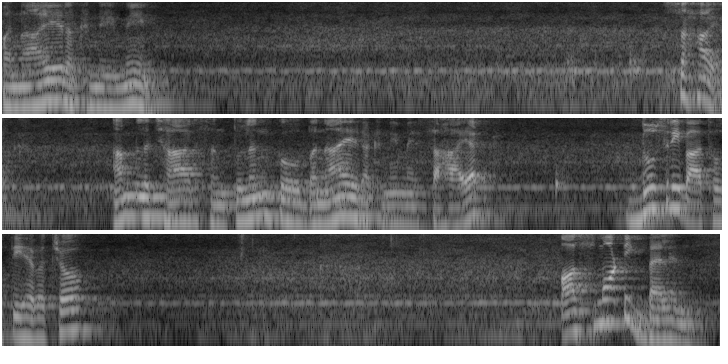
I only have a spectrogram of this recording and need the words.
बनाए रखने में सहायक। अम्ल क्षार संतुलन को बनाए रखने में सहायक। दूसरी बात होती है बच्चों ऑस्मोटिक बैलेंस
